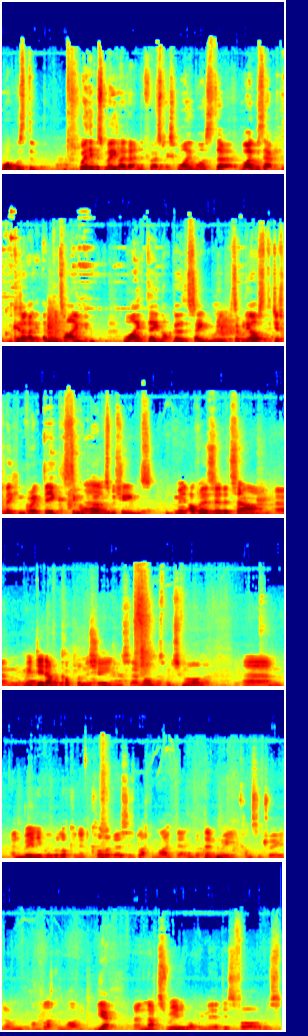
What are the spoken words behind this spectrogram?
what was the when it was made like that in the first place? Why was that? Why was that? Because I, at the time, why did they not go the same route as everybody else? They're just making great big single-purpose Um, machines. I mean, obviously at the time, um, we did have a couple of machines, and one was much smaller. Um, and really, we were looking at colour versus black and white then, but then we concentrated on, on black and white. Yeah, And that's really what we made this for, was,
